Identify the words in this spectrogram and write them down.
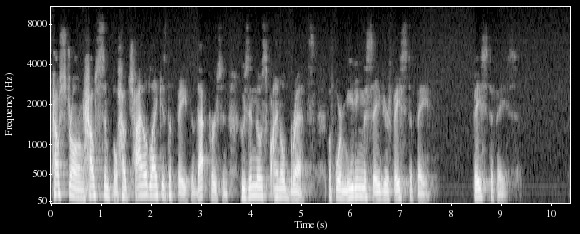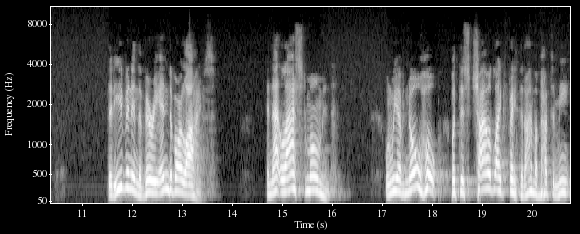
How strong, how simple, how childlike is the faith of that person who's in those final breaths before meeting the Savior face to face, face to face. That even in the very end of our lives, in that last moment, when we have no hope but this childlike faith that I'm about to meet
